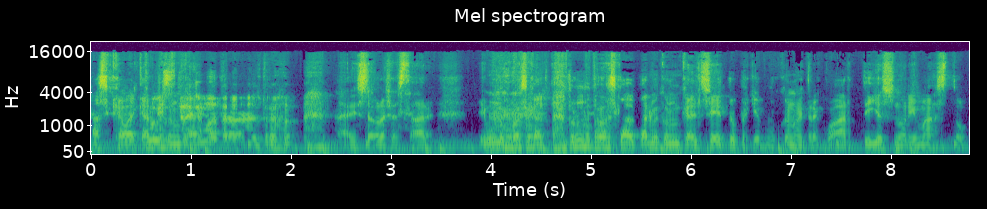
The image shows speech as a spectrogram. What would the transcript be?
a scavalcarmi con un calcio. tra l'altro. Eh, adesso lascia stare. Uno prova, scal- uno prova a scavalcarmi con un calcetto perché bucano i tre quarti. Io sono rimasto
